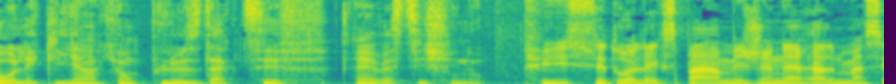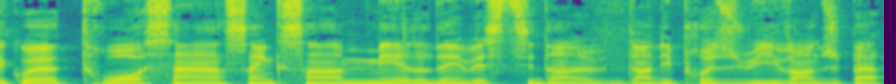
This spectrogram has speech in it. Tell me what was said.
pour les clients qui ont plus d'actifs investis chez nous. Puis, c'est toi l'expert, mais généralement, c'est quoi 300, 500 000 d'investis dans, dans, des produits vendus par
